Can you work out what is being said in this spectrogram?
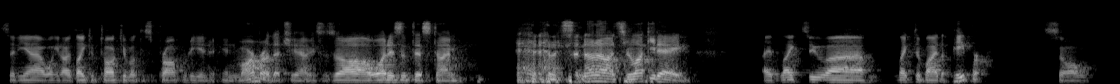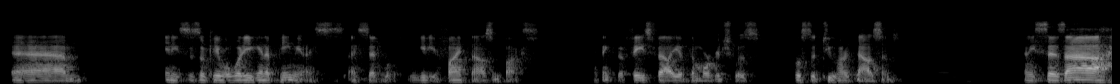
said, yeah, well, you know, I'd like to talk to you about this property in, in Marmora that you have. He says, oh, what is it this time? And I said, no, no, it's your lucky day. I'd like to, uh, like to buy the paper. So, um, and he says, okay, well, what are you going to pay me? I, I said, well, we'll give you 5,000 bucks. I think the face value of the mortgage was close to 200,000. And he says, ah,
